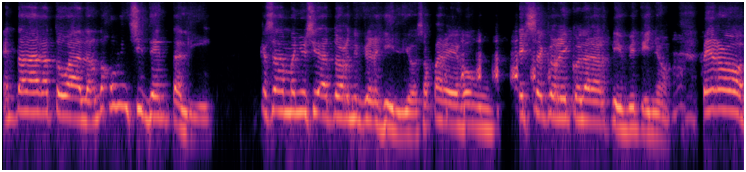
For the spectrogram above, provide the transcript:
And nakakatuwa lang, na coincidentally, kasama nyo si Attorney Virgilio sa parehong extracurricular activity nyo. Pero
